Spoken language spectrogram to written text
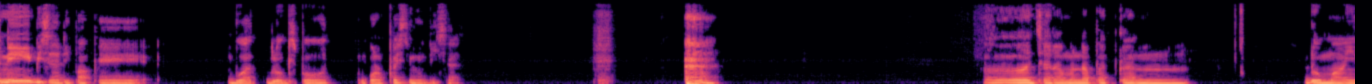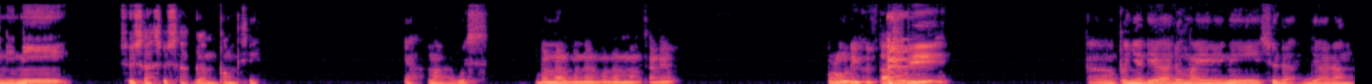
Ini bisa dipakai buat blogspot, WordPress juga bisa. Eh, cara mendapatkan domain ini susah-susah gampang sih. Ya, Mang Agus. benar benar benar Mang Candil. Perlu diketahui Eh, penyedia domain ini sudah jarang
